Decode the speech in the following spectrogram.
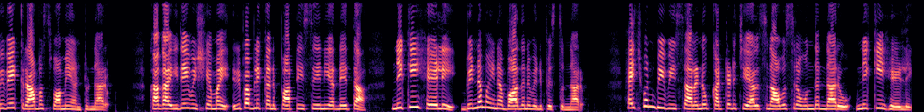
వివేక్ రామస్వామి అంటున్నారు. కాగా ఇదే విషయమై రిపబ్లికన్ పార్టీ సీనియర్ నేత నికీ హేలీ భిన్నమైన వాదన వినిపిస్తున్నారు. హెచ్ వన్ బి వీసాలను కట్టడి చేయాల్సిన అవసరం ఉందన్నారు నికీ హేలీ.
